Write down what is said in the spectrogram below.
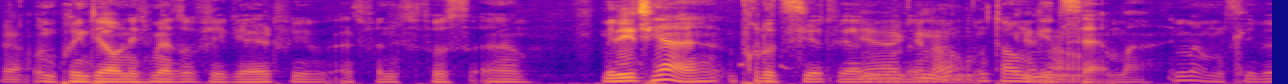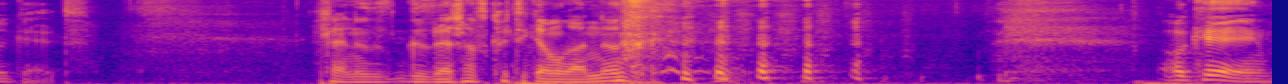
Ja. Und bringt ja auch nicht mehr so viel Geld, wie als wenn es fürs äh, Militär produziert werden ja, würde. Genau, ne? Und darum genau. geht es ja immer. Immer ums liebe Geld. Kleine Gesellschaftskritik am Rande. okay.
